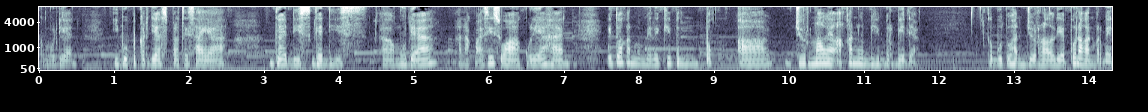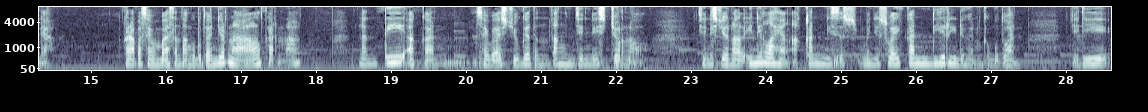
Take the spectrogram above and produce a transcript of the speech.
kemudian ibu pekerja seperti saya gadis-gadis uh, muda anak mahasiswa kuliahan itu akan memiliki bentuk uh, jurnal yang akan lebih berbeda. Kebutuhan jurnal dia pun akan berbeda. Kenapa saya membahas tentang kebutuhan jurnal? Karena nanti akan saya bahas juga tentang jenis jurnal. Jenis jurnal inilah yang akan menyesuaikan diri dengan kebutuhan. Jadi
